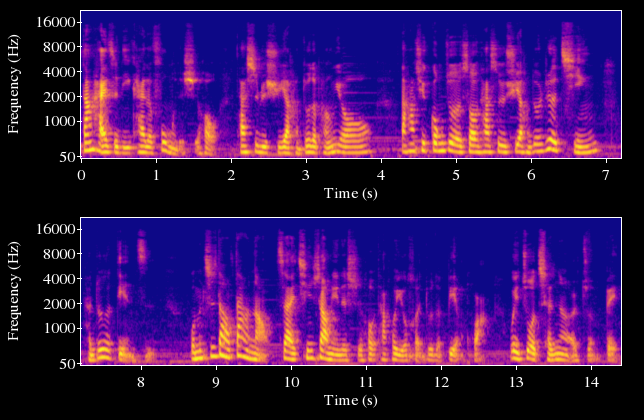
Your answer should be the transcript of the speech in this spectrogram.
当孩子离开了父母的时候，他是不是需要很多的朋友？当他去工作的时候，他是不是需要很多热情、很多的点子？我们知道，大脑在青少年的时候，他会有很多的变化，为做成人而准备。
